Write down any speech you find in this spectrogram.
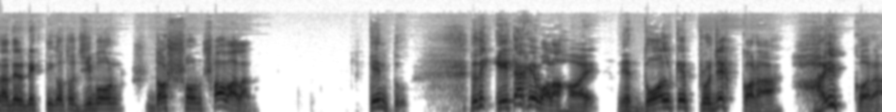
তাদের ব্যক্তিগত জীবন, দর্শন সব আলাদা। কিন্তু যদি এটাকে বলা হয় যে দলকে প্রজেক্ট করা হাইপ করা,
